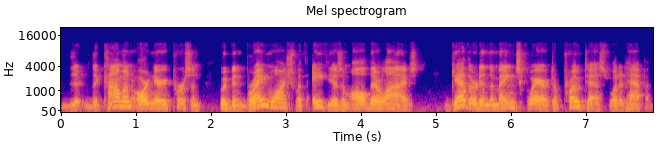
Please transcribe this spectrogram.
the, the common, ordinary person who had been brainwashed with atheism all their lives gathered in the main square to protest what had happened.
